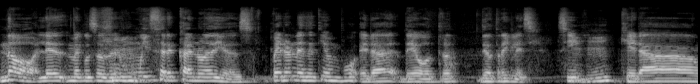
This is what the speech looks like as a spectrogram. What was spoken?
No, le- me gustó ser muy cercano a Dios, pero en ese tiempo era de, otro, de otra iglesia, ¿sí? Ujú. Que era...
